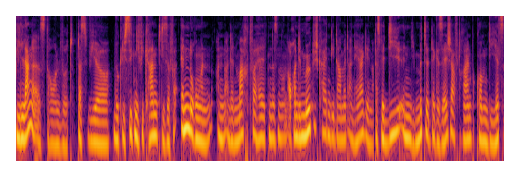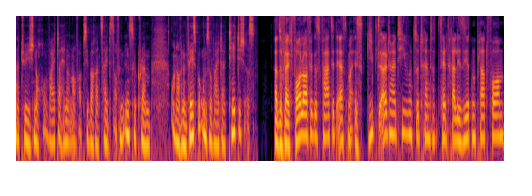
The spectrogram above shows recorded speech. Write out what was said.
wie lange es dauern wird, dass wir wirklich signifikant diese Veränderungen an, an den Machtverhältnissen und auch an den Möglichkeiten, die damit einhergehen, dass wir die in die Mitte der Gesellschaft reinbekommen, die jetzt natürlich noch weiterhin und auf absehbarer Zeit ist auf einem Instagram und auf einem Facebook und so weiter tätig ist. Also vielleicht vorläufiges Fazit erstmal, es gibt Alternativen zu zentralisierten Plattformen,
